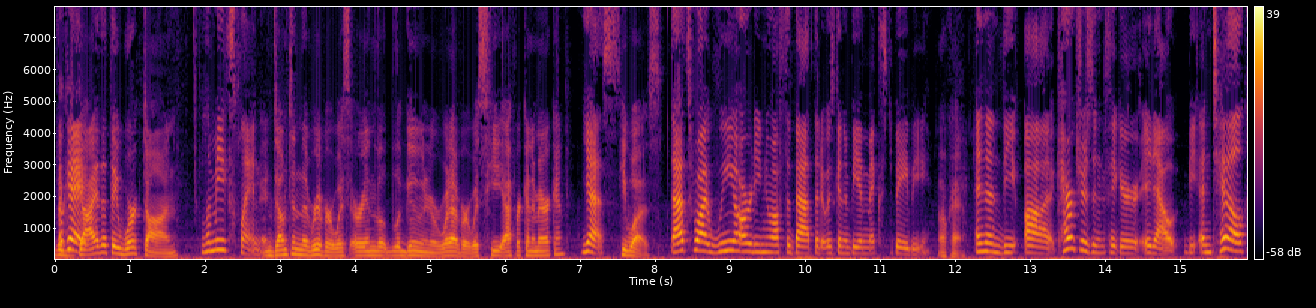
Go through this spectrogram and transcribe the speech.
the Okay. guy that they worked on Let me explain. and dumped in the river was or in the lagoon or whatever was he African American? Yes. He was. That's why we already knew off the bat that it was going to be a mixed baby. Okay. And then the uh, characters didn't figure it out be- until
